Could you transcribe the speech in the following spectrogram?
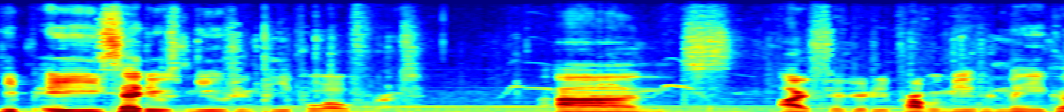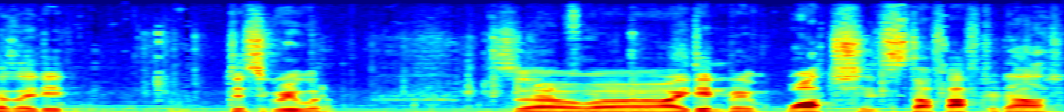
He, he said he was muting people over it and I figured he probably muted me because I did disagree with him. So uh, I didn't really watch his stuff after that.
